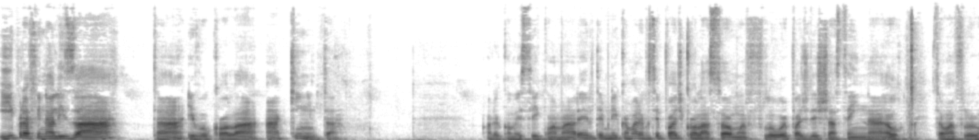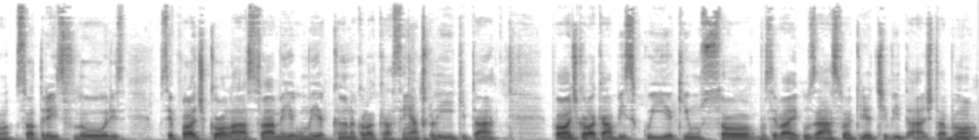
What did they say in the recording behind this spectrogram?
E para finalizar, tá? Eu vou colar a quinta. Olha, eu comecei com amarelo, terminei com amarelo. Você pode colar só uma flor, pode deixar sem nada, ou só uma flor, só três flores. Você pode colar só meia, o meia cana, colocar sem aplique, tá? Pode colocar um biscuit aqui, um só. Você vai usar a sua criatividade, tá bom?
